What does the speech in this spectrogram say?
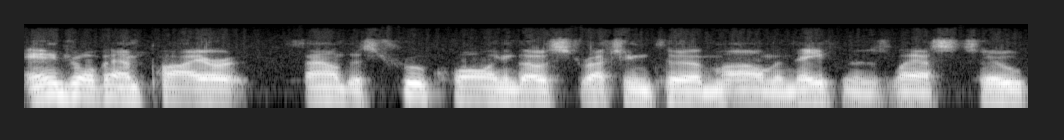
Angel of Empire found his true calling, though, stretching to mile and an eighth in his last two.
